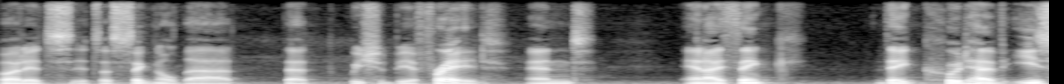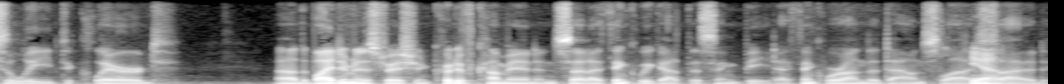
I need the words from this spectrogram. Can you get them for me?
but it's it's a signal that that we should be afraid, and and I think they could have easily declared. Uh, the Biden administration could have come in and said, "I think we got this thing beat. I think we're on the downslide Yeah. side.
